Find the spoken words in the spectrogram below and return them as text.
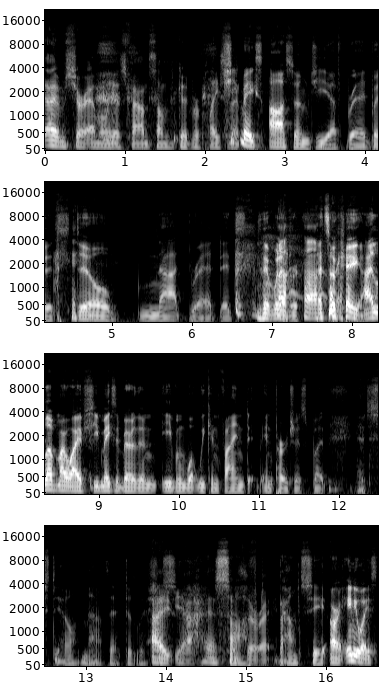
I'm sure Emily has found some good replacement. She makes awesome GF bread, but it's still not bread. It's whatever. That's okay. I love my wife. She makes it better than even what we can find and purchase, but it's still not that delicious. I, yeah, it's, Soft, it's all right. bouncy. All right. Anyways,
